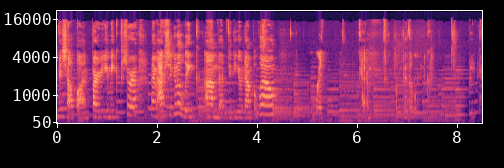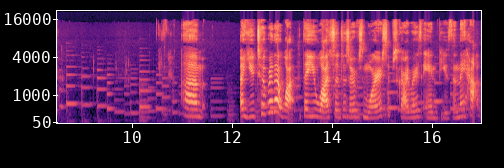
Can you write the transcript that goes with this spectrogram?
Michelle Phan Barbie makeup tutorial. I'm actually going to link um, that video down below. Right. Okay, look for the link. Be there. Um, a YouTuber that wa that you watch that deserves more subscribers and views than they have.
